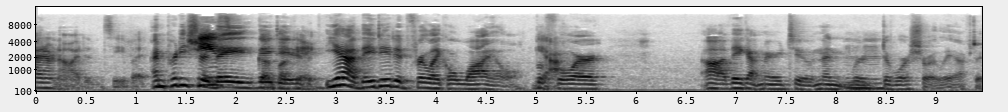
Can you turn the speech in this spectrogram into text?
I don't know. I didn't see but I'm pretty sure they they dated. looking. Yeah, they dated for like a while Yeah. before uh, they got married too, and then were Mhm. divorced shortly after.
